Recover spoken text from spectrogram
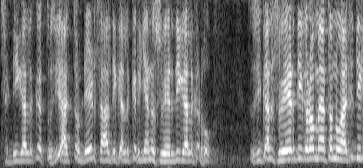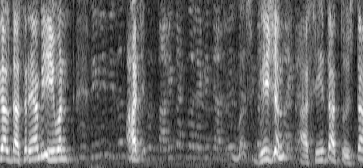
ਛੱਡੀ ਗੱਲ ਕਰ ਤੁਸੀਂ ਅੱਜ ਤੋਂ ਡੇਢ ਸਾਲ ਦੀ ਗੱਲ ਕਰੀ ਜਾਂਦੇ ਸਵੇਰ ਦੀ ਗੱਲ ਕਰੋ। ਤੁਸੀਂ ਗੱਲ ਸਵੇਰ ਦੀ ਕਰੋ, ਮੈਂ ਤੁਹਾਨੂੰ ਅੱਜ ਦੀ ਗੱਲ ਦੱਸ ਰਿਹਾ ਵੀ ਈਵਨ ਅੱਜ ਬਸ ਵਿਜ਼ਨ ਅਸੀਂ ਤਾਂ ਤੁਸੀਂ ਤਾਂ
